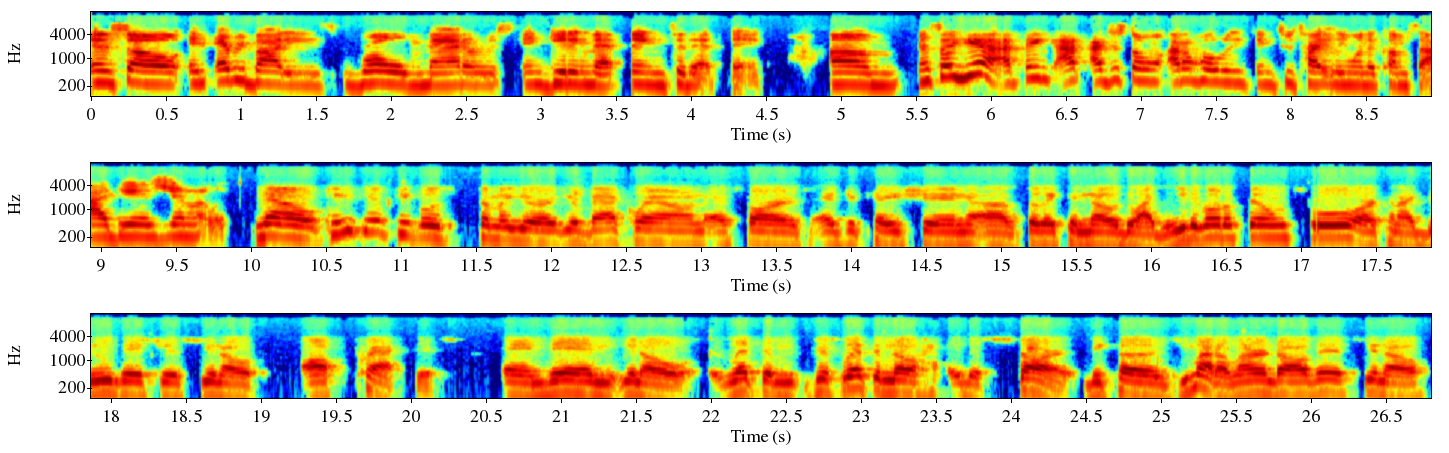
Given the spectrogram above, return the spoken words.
And so, and everybody's role matters in getting that thing to that thing. Um, and so, yeah, I think I, I just don't I don't hold anything too tightly when it comes to ideas generally. Now, can you give people some of your your background as far as education, uh, so they can know do I need to go to film school or can I do this just you know off practice? And then you know let them just let them know the start because you might have learned all this you know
